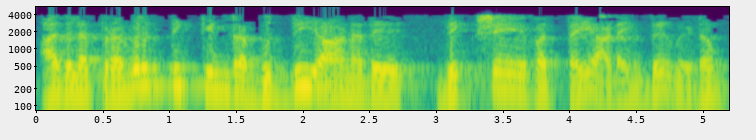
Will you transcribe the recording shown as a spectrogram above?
அதுல பிரவர்த்திக்கின்ற புத்தியானது விக்ஷேபத்தை அடைந்து விடும்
